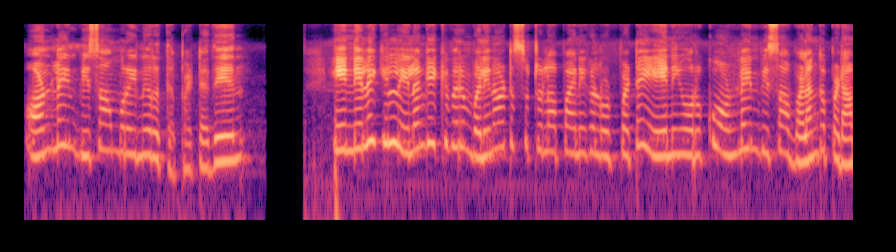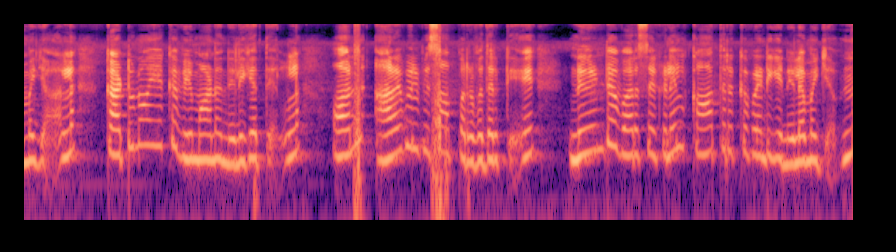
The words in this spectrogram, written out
ஆன்லைன் விசா முறை நிறுத்தப்பட்டது. இந்நிலையில் இலங்கைக்கு வரும் வெளிநாட்டு சுற்றுலா பயணிகள் உட்பட்ட ஏனையோருக்கு ஆன்லைன் விசா வழங்கப்படாமையால் கட்டுநாயக்க விமான நிலையத்தில் ஆன் அரைவல் விசா பெறுவதற்கு நீண்ட வரிசைகளில் காத்திருக்க வேண்டிய நிலைமையும்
